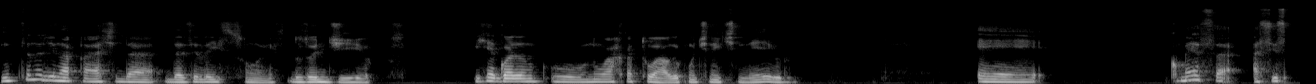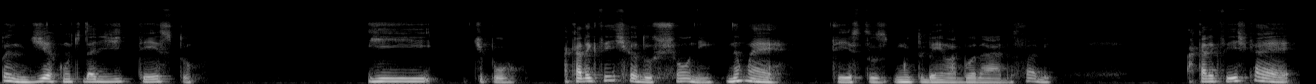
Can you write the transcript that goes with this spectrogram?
entrando ali na parte da, das eleições, dos zodíacos, e agora no, no arco atual do continente negro, é, começa a se expandir a quantidade de texto. E, tipo, a característica do shonen não é textos muito bem elaborados, sabe? A característica é,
